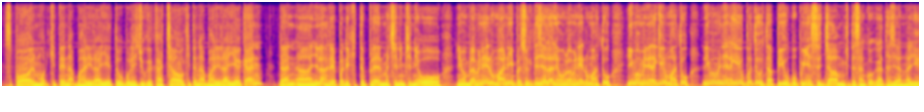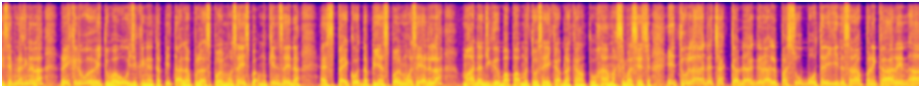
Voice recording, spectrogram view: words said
spoil mood kita nak berhari raya tu. Boleh juga kacau kita nak berhari raya kan? Dan uh, yelah daripada kita plan macam ni macam ni oh 15 minit rumah ni. Lepas tu kita jalan 15 minit rumah tu. 5 minit lagi rumah tu. 5 minit lagi rupa tu. Tapi rupa-rupanya sejam kita sangkut ke atas jalan raya. Saya pernah kena lah. Raya kedua hari tu baru je kena. Tapi taklah pula spoil mood saya sebab mungkin saya dah expect kot. Tapi yang spoil mood saya adalah mak dan juga bapa mertua saya kat belakang tu. Ha masing-masing macam itulah dah cakap dah gerak lepas subuh tadi kita sarapan dekat RNA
